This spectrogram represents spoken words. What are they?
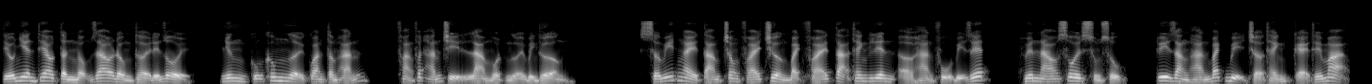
Tiếu nhiên theo tần mộng giao đồng thời đến rồi, nhưng cũng không người quan tâm hắn, phảng phất hắn chỉ là một người bình thường. Sớm ít ngày tám trong phái trường bạch phái tạ thanh liên ở Hàn Phủ bị giết, huyên náo sôi sùng sục, tuy rằng Hàn Bách bị trở thành kẻ thế mạng,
